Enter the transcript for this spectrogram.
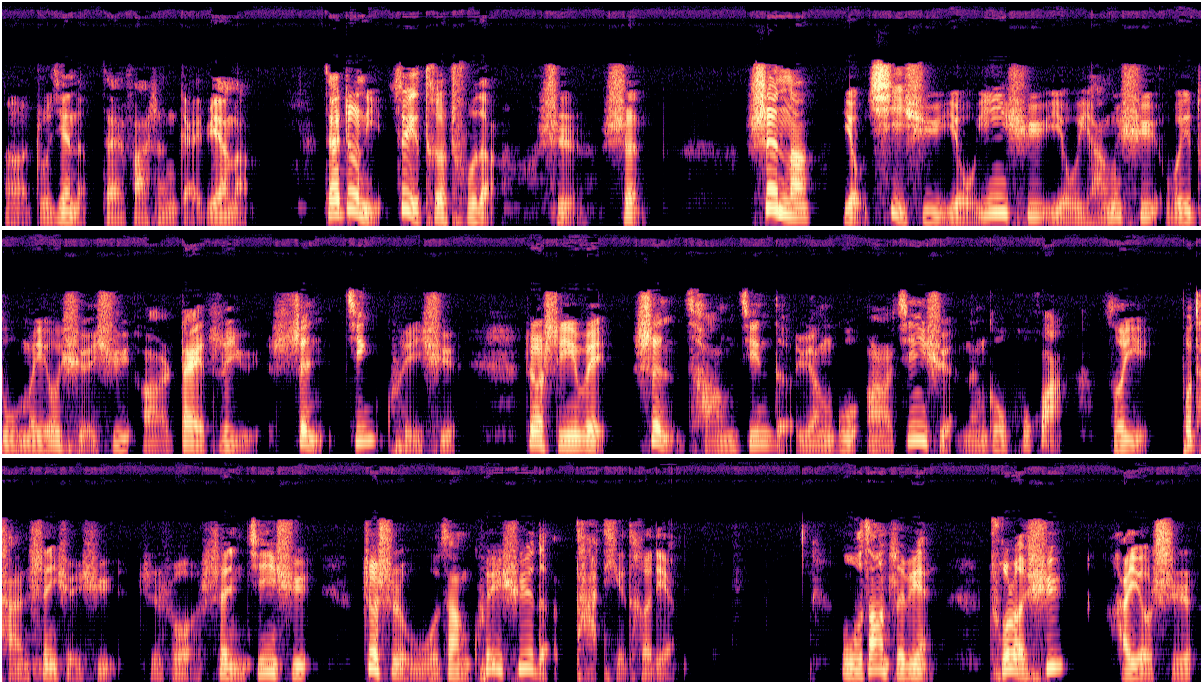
呃逐渐的在发生改变了。在这里最特殊的是肾，肾呢？有气虚，有阴虚，有阳虚，唯独没有血虚，而代之于肾精亏虚。这是因为肾藏精的缘故，而精血能够互化，所以不谈肾血虚，只说肾精虚。这是五脏亏虚的大体特点。五脏之变，除了虚，还有实。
